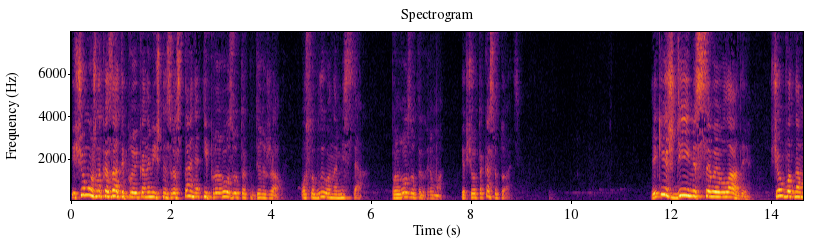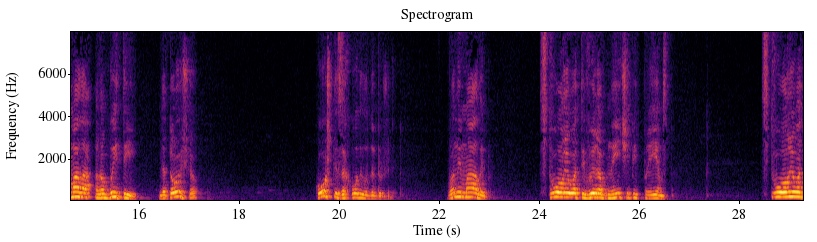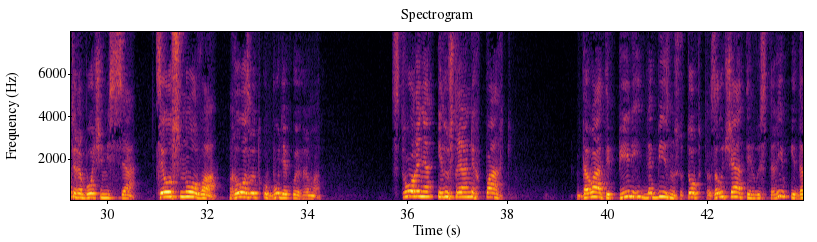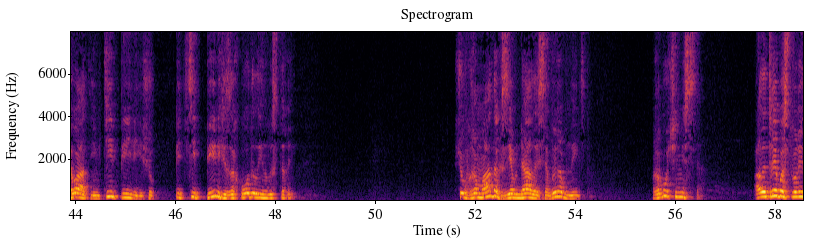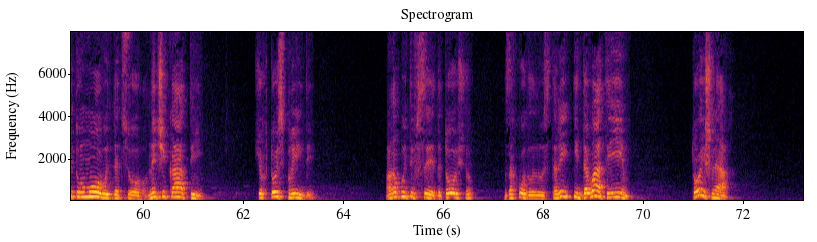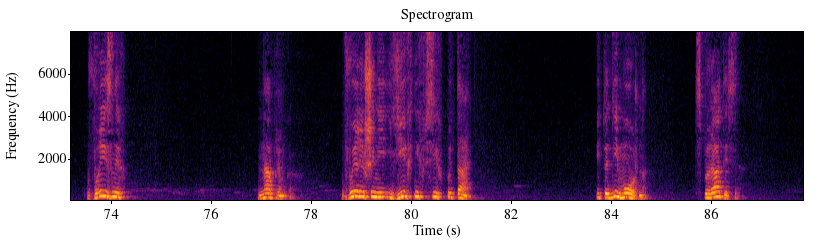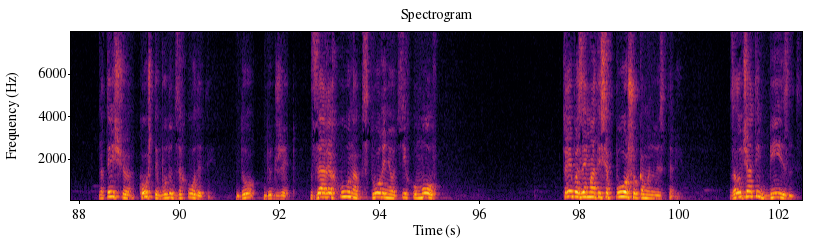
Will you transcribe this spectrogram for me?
І що можна казати про економічне зростання і про розвиток держави, особливо на місцях, про розвиток громад, якщо така ситуація? Які ж дії місцевої влади, що б вона мала робити для того, щоб кошти заходили до бюджету? Вони мали б створювати виробничі підприємства, створювати робочі місця. Це основа розвитку будь-якої громади. Створення індустріальних парків, давати пільги для бізнесу, тобто залучати інвесторів і давати їм ті пільги, щоб під ці пільги заходили інвестори. Щоб в громадах з'являлися виробництва, робочі місця. Але треба створити умови для цього, не чекати, що хтось прийде, а робити все для того, щоб заходили інвестори і давати їм той шлях в різних напрямках, в вирішенні їхніх всіх питань. І тоді можна спиратися на те, що кошти будуть заходити до бюджету за рахунок створення оцих умов. Треба займатися пошуком інвесторів, залучати бізнес,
